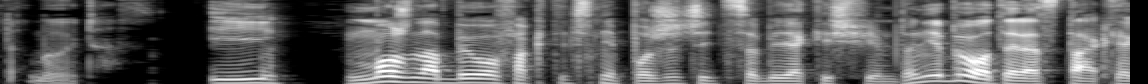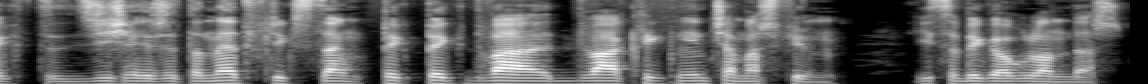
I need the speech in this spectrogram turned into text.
To były czasy. I można było faktycznie pożyczyć sobie jakiś film. To nie było teraz tak, jak dzisiaj, że to Netflix, tam pyk, pyk, dwa, dwa kliknięcia, masz film i sobie go oglądasz.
